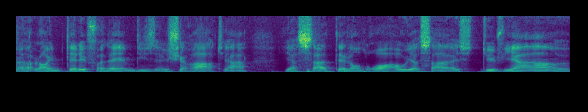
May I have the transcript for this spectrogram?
alors il me téléphonait, il me disait Gérard, tiens, il y a ça à tel endroit, ou il y a ça, est-ce que tu viens euh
